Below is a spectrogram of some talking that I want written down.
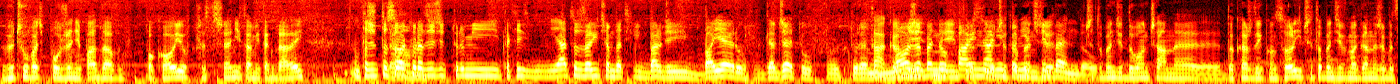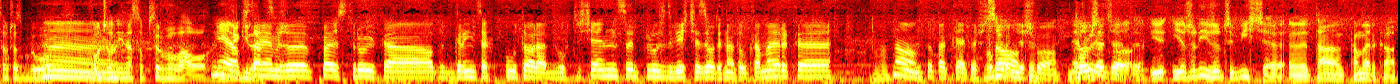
wyczuwać położenie pada w pokoju, w przestrzeni tam i tak dalej. No to, że to są Um, akurat rzeczy, którymi takie, ja to zaliczam do takich bardziej bajerów, gadżetów, które Tak, może mnie- będą mnie fajne, a interesuje, czy to niekoniecznie będzie, będą. Czy to będzie dołączane e, do każdej konsoli, czy to będzie wymagane, żeby cały czas było Hmm. włączone i nas obserwowało? Nie, obstawiam, że PS3 w granicach 1,5-2 tysięcy plus 200 zł na tą kamerkę. No, to tak jakoś Co co będzie szło. To wszystko, je, jeżeli rzeczywiście y, ta kamerka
